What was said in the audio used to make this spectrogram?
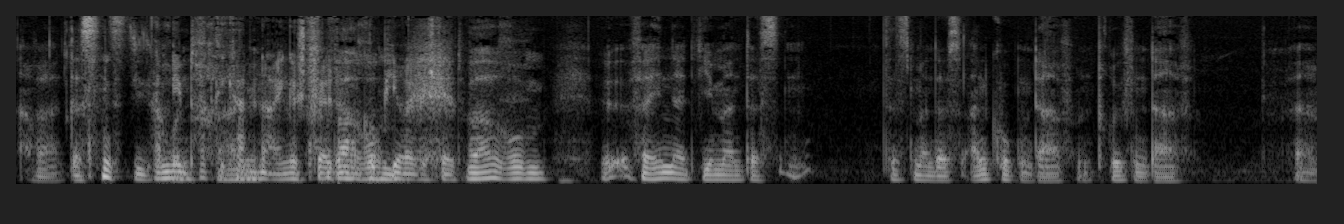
Aber das ist die Haben die Praktikanten eingestellt warum, Kopierer gestellt. Warum äh, verhindert jemand, dass, dass man das angucken darf und prüfen darf? Ähm,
